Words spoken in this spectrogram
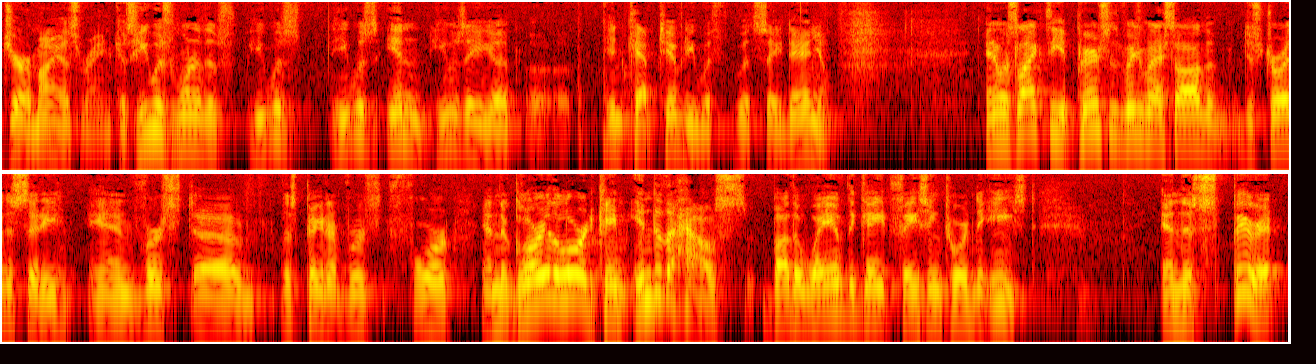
Jeremiah's reign, because he was one of the he was he was in he was a uh, uh, in captivity with with say Daniel, and it was like the appearance of the vision when I saw them destroy the city. And verse uh, let's pick it up, verse four. And the glory of the Lord came into the house by the way of the gate facing toward the east, and the Spirit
